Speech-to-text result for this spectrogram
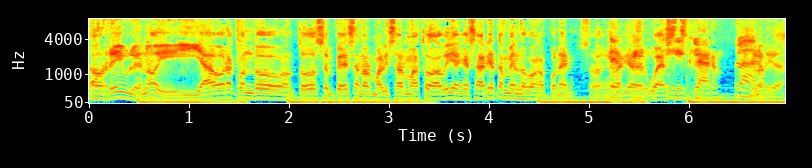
Horrible, ¿no? Y, y ya ahora cuando todo se empieza a normalizar más todavía, en esa área también lo van a poner. so, en el área del West. Sí, claro. Claro. Florida.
